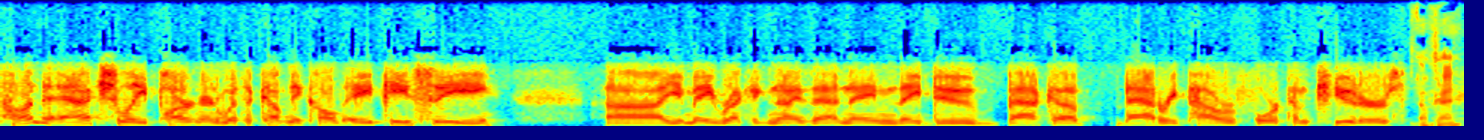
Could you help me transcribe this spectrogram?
Honda actually partnered with a company called APC uh, you may recognize that name. They do backup battery power for computers. Okay.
